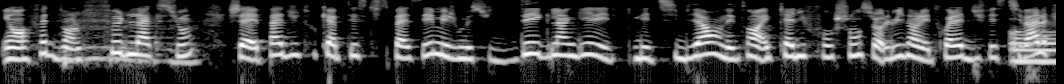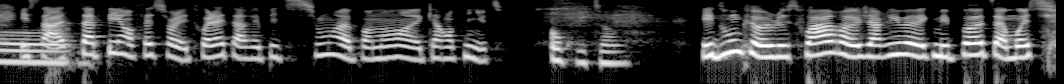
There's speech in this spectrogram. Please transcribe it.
Et en fait, dans le feu de l'action, j'avais pas du tout capté ce qui se passait, mais je me suis déglingué les, les tibias en étant à califourchon sur lui dans les toilettes du festival. Et ça a Oh. tapé en fait sur les toilettes à répétition euh, pendant euh, 40 minutes. Oh putain. Et donc, euh, le soir, euh, j'arrive avec mes potes à moitié,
